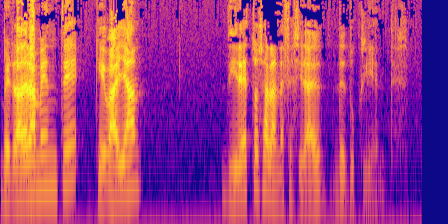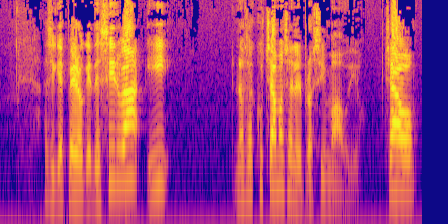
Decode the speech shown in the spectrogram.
verdaderamente que vayan directos a las necesidades de tus clientes. Así que espero que te sirva y nos escuchamos en el próximo audio. Chao.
